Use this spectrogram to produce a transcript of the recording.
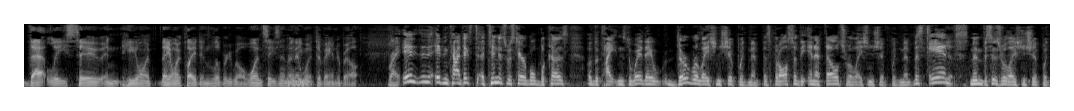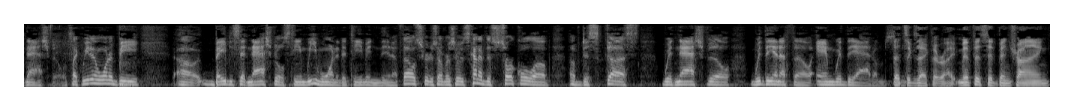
that lease too and he only they only played in Liberty Bowl one season and they- he went to Vanderbilt Right. And, and in context, attendance was terrible because of the Titans, the way they their relationship with Memphis, but also the NFL's relationship with Memphis and Yes. Memphis's relationship with Nashville. It's like we didn't want to be uh, babysit Nashville's team. We wanted a team, and the NFL screwed us over. So it's kind of this circle of of disgust with Nashville, with the NFL, and with the Adams. That's exactly right. Memphis had been trying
